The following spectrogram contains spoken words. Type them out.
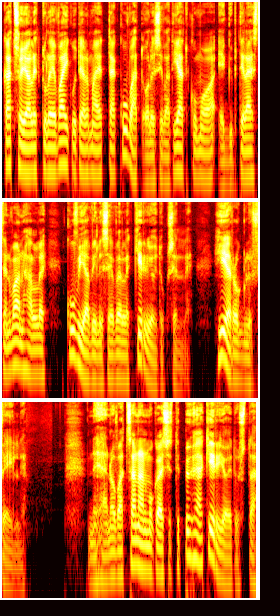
Katsojalle tulee vaikutelma, että kuvat olisivat jatkumoa egyptiläisten vanhalle kuvia vilisevälle kirjoitukselle, hieroglyfeille. Nehän ovat sananmukaisesti pyhää kirjoitusta,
